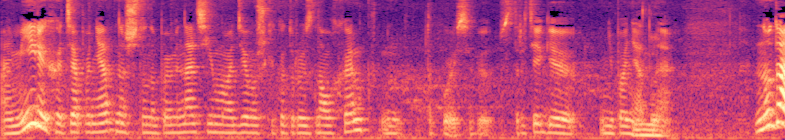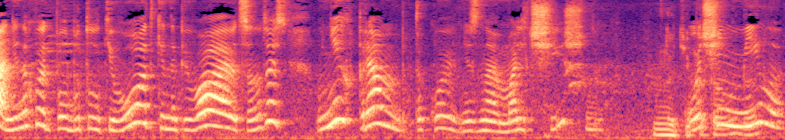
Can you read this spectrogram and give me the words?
о мире, хотя понятно, что напоминать ему о девушке, которую знал Хэнк, ну, такое себе стратегия непонятная. Ну да, они находят полбутылки водки, напиваются. Ну, то есть у них прям такой, не знаю, мальчишник. Ну, типа очень того, да. мило.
